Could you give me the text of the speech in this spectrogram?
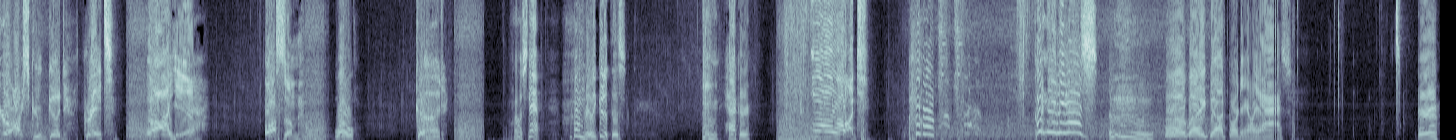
Oh, screw good. Great. Ah, oh, yeah. Awesome. Whoa. Good. Oh, snap. I'm really good at this. Hacker. What? Cornelius! Oh my god, Cornelius. Er,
